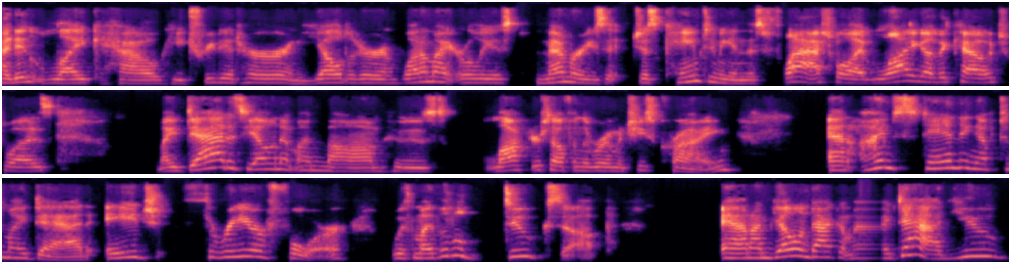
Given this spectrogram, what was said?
I didn't like how he treated her and yelled at her. And one of my earliest memories that just came to me in this flash while I'm lying on the couch was my dad is yelling at my mom, who's locked herself in the room and she's crying. And I'm standing up to my dad, age three or four, with my little dukes up. And I'm yelling back at my dad, You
